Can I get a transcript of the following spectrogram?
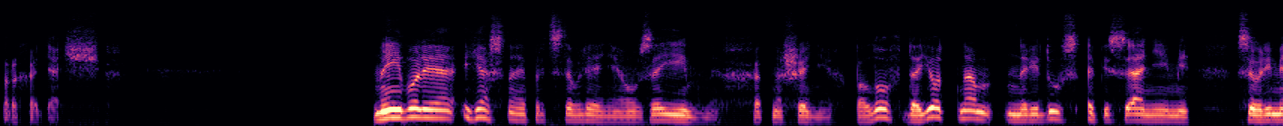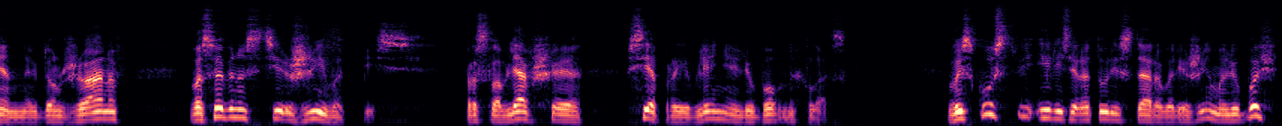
проходящих. Наиболее ясное представление о взаимных отношениях полов дает нам, наряду с описаниями современных донжуанов, в особенности живопись, прославлявшая все проявления любовных ласк. В искусстве и литературе старого режима любовь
